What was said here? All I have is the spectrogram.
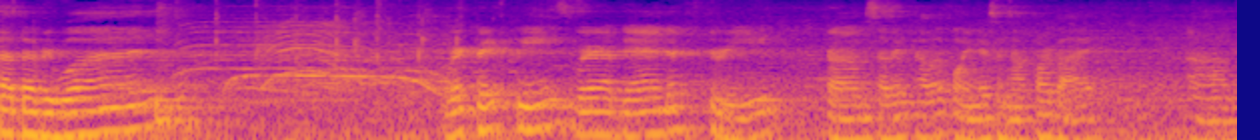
up, everyone? We're Crepe Queens. We're a band of three from Southern California, so not far by. Um,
